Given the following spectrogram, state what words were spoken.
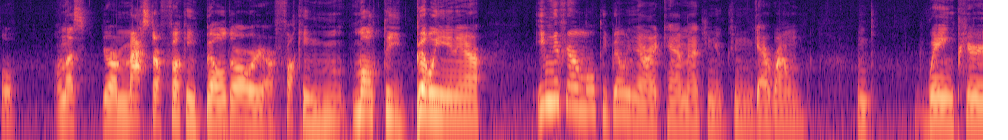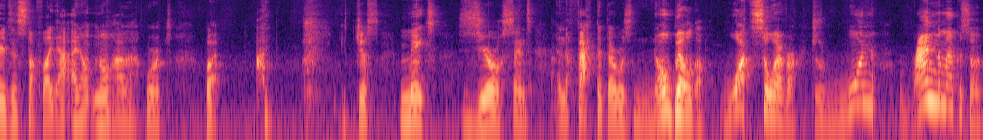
well, unless you're a master fucking builder or you're a fucking multi billionaire. Even if you're a multi billionaire, I can't imagine you can get around and weighing periods and stuff like that. I don't know how that works, but I it just makes zero sense. And the fact that there was no build up whatsoever, just one random episode,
